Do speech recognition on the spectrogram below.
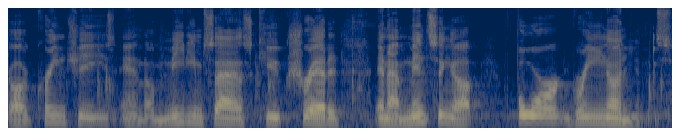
uh, cream cheese and a medium-sized cube shredded, and I'm mincing up four green onions.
